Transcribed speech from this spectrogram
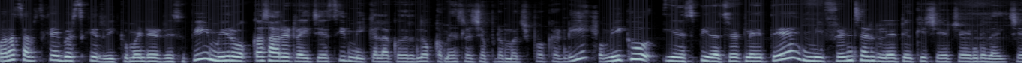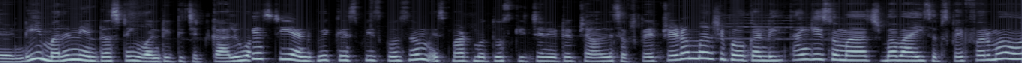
మన సబ్స్క్రైబర్స్కి రికమెండెడ్ రెసిపీ మీరు ఒక్కసారి ట్రై చేసి మీకు ఎలా కుదిరిందో కమెంట్స్లో చెప్పడం మర్చిపోకండి. మీకు ఈ రెసిపీ నచ్చినట్లయితే మీ ఫ్రెండ్స్ అండ్ రిలేటివ్కి షేర్ చేయండి లైక్ చేయండి. మరిన్ని ఇంట్రెస్టింగ్ వంటింటి చిట్కాలు టేస్టీ అండ్ క్విక్ రెసిపీస్ కోసం స్మార్ట్ మొత్తూస్ కిచెన్ యూట్యూబ్ ఛానల్ని సబ్స్క్రైబ్ చేయడం మర్చిపోకండి. Thank you so much bye subscribe for more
